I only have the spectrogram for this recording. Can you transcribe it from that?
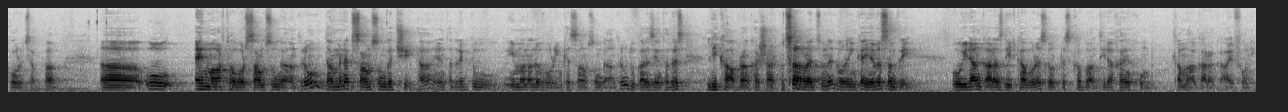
խորությամբ, հա։ ու այն մարդը, որ Samsung-ը ընտրում, դա մենակ Samsung-ը չի, հա, ենթադրենք դու իմանալով, որ ինքը Samsung-ը ընտրում, դու կարես ենթադրես լիքը ապրանքաշարք ու ծառայություններ, որը ինքը եւս ընտրի։ Ու իրան կարաս դիրքավորես որպես քո բան, թիրախային խումբ կամ հակառակ iPhone-ի։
